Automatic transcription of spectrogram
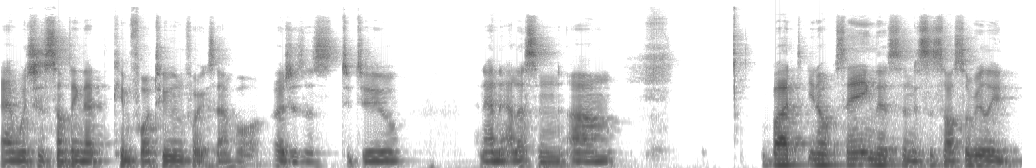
and which is something that Kim Fortun, for example, urges us to do, and Anne Allison. Um, but you know, saying this, and this is also really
